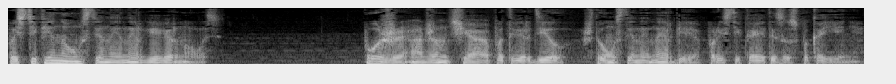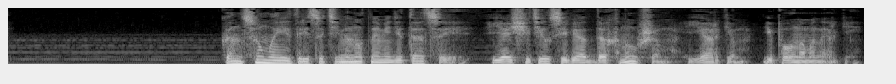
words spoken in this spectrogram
Постепенно умственная энергия вернулась. Позже Аджан Ча подтвердил, что умственная энергия проистекает из успокоения. К концу моей 30-минутной медитации я ощутил себя отдохнувшим, ярким и полным энергии.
